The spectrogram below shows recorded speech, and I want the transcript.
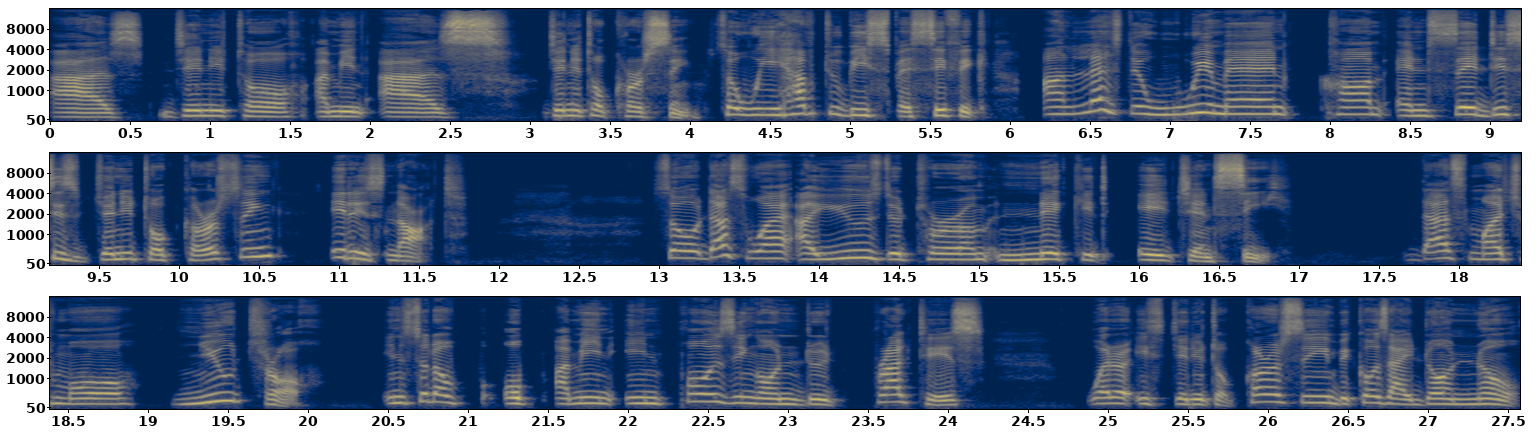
as genital, I mean as genital cursing. So we have to be specific. Unless the women come and say this is genital cursing, it is not. So that's why I use the term naked agency. That's much more neutral. Instead of, I mean, imposing on the practice whether it's genital cursing, because I don't know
